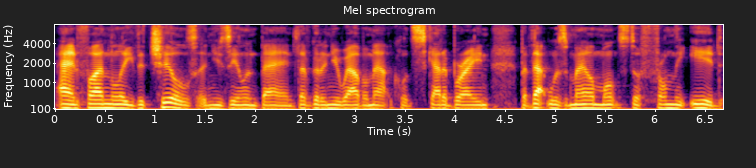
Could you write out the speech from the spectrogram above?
And finally, The Chills, a New Zealand band. They've got a new album out called Scatterbrain, but that was Male Monster from the Id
